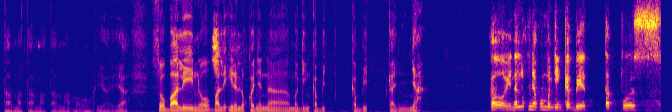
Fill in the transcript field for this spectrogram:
tama, tama, tama. Oo, yeah, yeah. So, bali, no? Bali, inalok ka niya na maging kabit, kabit kanya. Oo, inalok niya kung maging kabit. Tapos,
